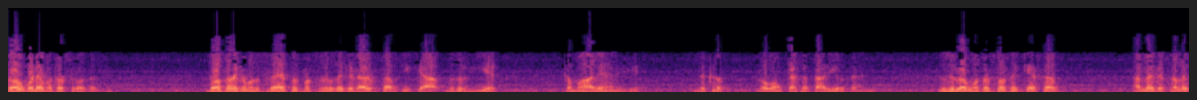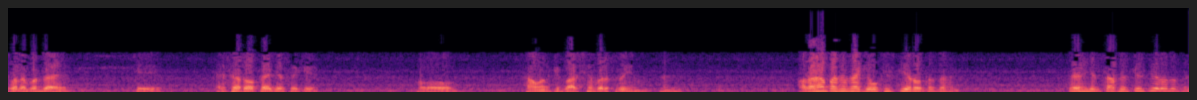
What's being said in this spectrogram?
لوگ بڑے متاثر ہوتے تھے۔ دو طرح کے متاثر ہے تو متاثر ہوتے کہ ڈاکٹر صاحب کی کیا بزرگی ہے، کمال ہے یعنی ذکر لوگوں کو کیسا تاری ہوتا ہے۔ دوسرے لوگ متاثر ہوتے کیسا اللہ کے تعلق والا بندہ ہے کہ ایسا روتا ہے جیسے کہ وہ ساون کی بارشیں برس رہی ہوں اور ہمیں پتا تھا کہ وہ کس لیے روتا تھا؟ یعنی تاثر کس لیے روتا تھا؟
